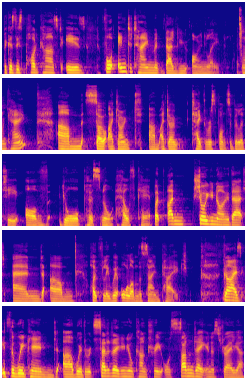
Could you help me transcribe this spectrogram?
because this podcast is for entertainment value only. Okay, um, so I don't um, I don't take the responsibility of your personal health care. But I'm sure you know that, and um, hopefully, we're all on the same page. Guys, it's the weekend, uh, whether it's Saturday in your country or Sunday in Australia.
